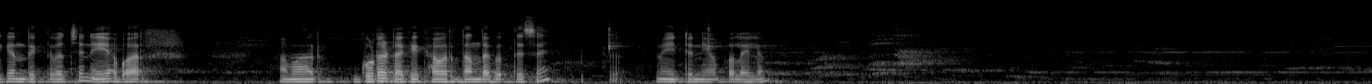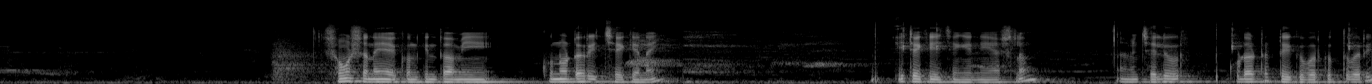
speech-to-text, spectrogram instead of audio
এখানে দেখতে পাচ্ছেন এই আবার আমার ঘোড়াটাকে খাওয়ার দান্দা করতেছে। আমি এটা নিয়েও পালাইলাম। সমস্যা নেই, এখন কিন্তু আমি কোনোটারই ছেঁকে নাই। এটাকেই ছেঁকে নিয়ে আসলাম। আমি চাইলে ওর কোডাটা টেক ওভার করতে পারি।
